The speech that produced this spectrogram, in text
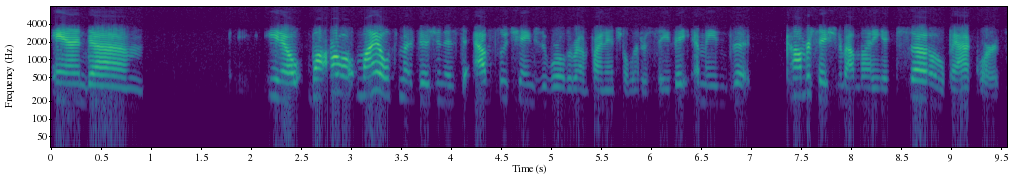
and um, you know, my, my ultimate vision is to absolutely change the world around financial literacy. They, I mean, the conversation about money is so backwards.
